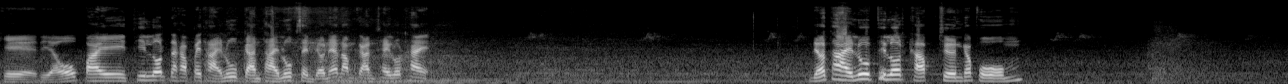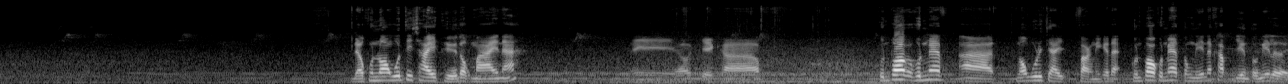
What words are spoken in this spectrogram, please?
เค เดี๋ยวไปที่รถนะครับ ไปถ่ายรูปกันถ่ายรูปเสร็จเดี๋ยวแนะนำการใช้รถให้ เดี๋ยวถ่ายรูปที่รถครับ เชิญครับผมเดี๋ยวคุณน้องวุฒิชัยถือดอกไม้นะ นี่ โอเคครับ คุณพ่อกับคุณแม่อาน้องวุฒิชัยฝั่งนี้ก็ได้ คุณพ่อคุณแม่ตรงนี้นะครับยืนตรงนี้เลย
